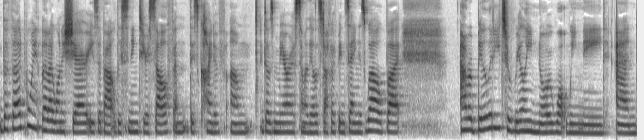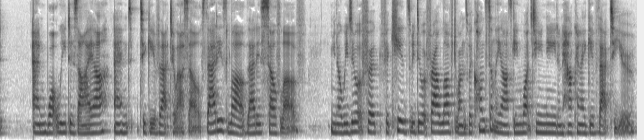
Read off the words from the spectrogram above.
The third point that I want to share is about listening to yourself, and this kind of um, does mirror some of the other stuff I've been saying as well. But our ability to really know what we need and and what we desire and to give that to ourselves. That is love. That is self-love. You know we do it for for kids. We do it for our loved ones. We're constantly asking what do you need and how can i give that to you?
